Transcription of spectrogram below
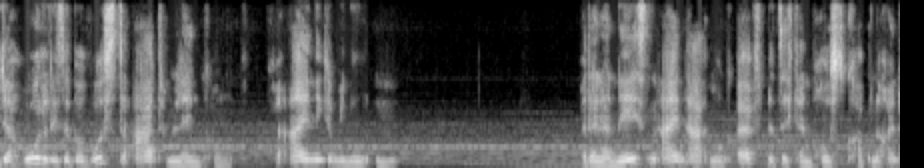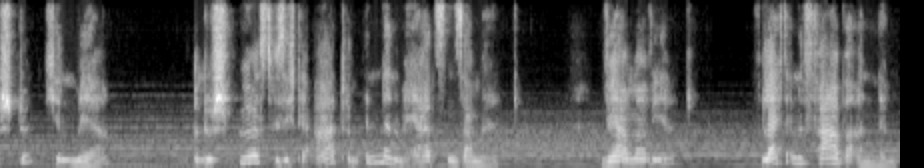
Wiederhole diese bewusste Atemlenkung für einige Minuten. Bei deiner nächsten Einatmung öffnet sich dein Brustkorb noch ein Stückchen mehr und du spürst, wie sich der Atem in deinem Herzen sammelt, wärmer wird, vielleicht eine Farbe annimmt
